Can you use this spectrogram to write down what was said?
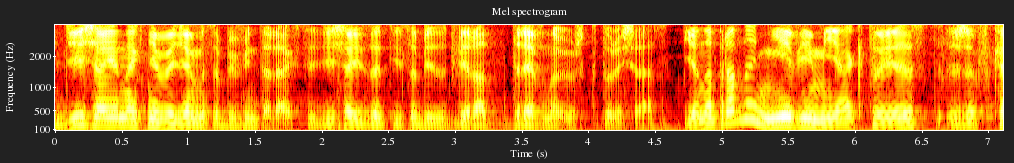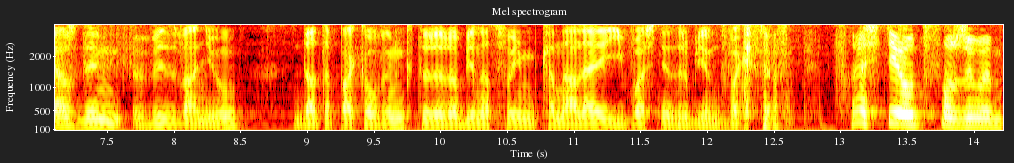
Dzisiaj jednak nie wejdziemy sobie w interakcję. Dzisiaj Zeti sobie zbiera drewno już któryś raz. Ja naprawdę nie wiem jak to jest, że w każdym wyzwaniu datapakowym, które robię na swoim kanale i właśnie zrobiłem dwa crafty. Właśnie otworzyłem,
